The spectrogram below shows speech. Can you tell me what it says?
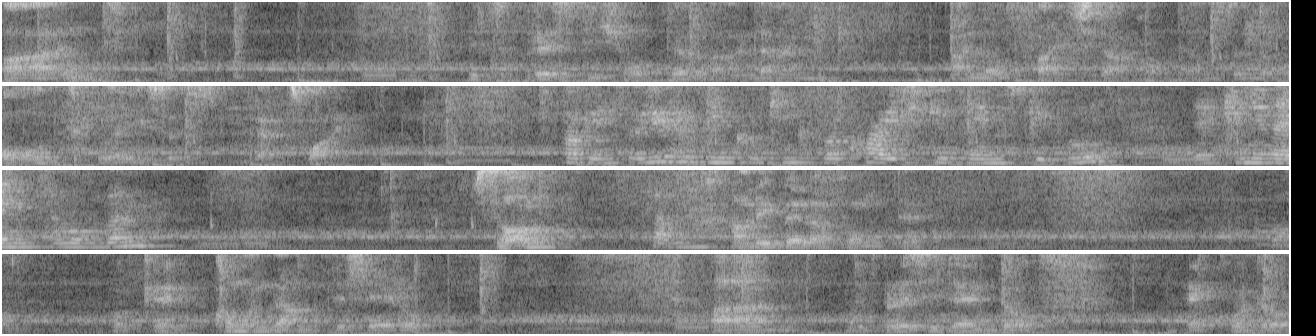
And it's a prestige hotel and I'm, I love five-star hotels and old places, that's why. Okay, so you have been cooking for quite a few famous people. Uh, can you name some of them? Some, Some. Harry Belafonte. Okay, Comandante Zero. Um, the president of Ecuador,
